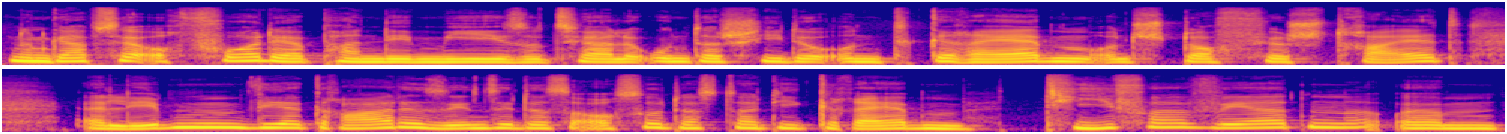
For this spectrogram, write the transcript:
Nun gab es ja auch vor der Pandemie soziale Unterschiede und Gräben und Stoff für Streit. Erleben wir gerade, sehen Sie das auch so, dass da die Gräben tiefer werden? Ähm,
